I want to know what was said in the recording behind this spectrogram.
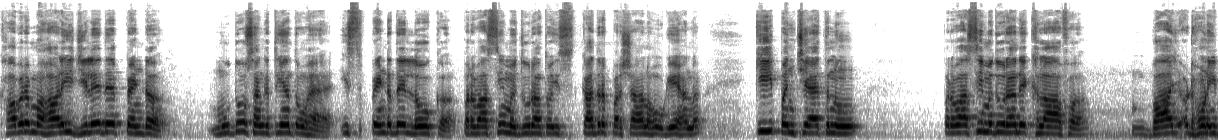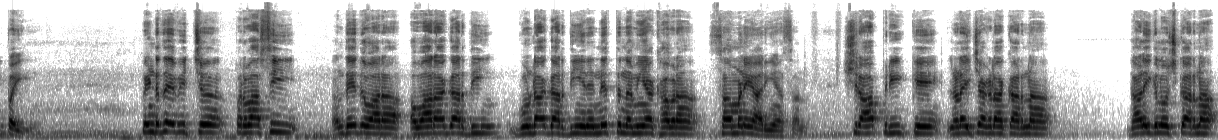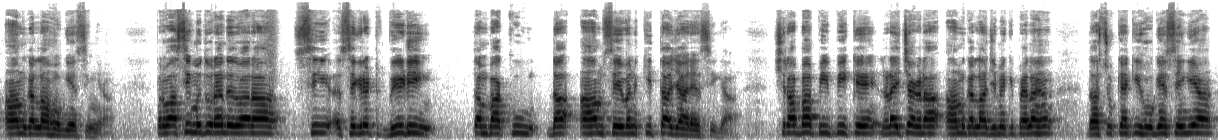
ਖਬਰ ਮੋਹਾਲੀ ਜ਼ਿਲ੍ਹੇ ਦੇ ਪਿੰਡ ਮੂਦੋ ਸੰਗਤੀਆਂ ਤੋਂ ਹੈ। ਇਸ ਪਿੰਡ ਦੇ ਲੋਕ, ਪ੍ਰਵਾਸੀ ਮਜ਼ਦੂਰਾਂ ਤੋਂ ਇਸ ਕਦਰ ਪਰੇਸ਼ਾਨ ਹੋ ਗਏ ਹਨ ਕਿ ਪੰਚਾਇਤ ਨੂੰ ਪ੍ਰਵਾਸੀ ਮਜ਼ਦੂਰਾਂ ਦੇ ਖਿਲਾਫ ਬਾਜ਼ ਉਠਾਉਣੀ ਪਈ। ਪਿੰਡ ਦੇ ਵਿੱਚ ਪ੍ਰਵਾਸੀ ਦੇ ਦੁਆਰਾ ਅਵਾਰਾਗਰਦੀ ਗੁੰਡਾਗਰਦੀ ਨੇ ਨਿਤ ਨਵੀਆਂ ਖਬਰਾਂ ਸਾਹਮਣੇ ਆ ਰਹੀਆਂ ਸਨ। ਸ਼ਰਾਬ ਪੀ ਕੇ ਲੜਾਈ ਝਗੜਾ ਕਰਨਾ, ਗਾਲੀ ਗਲੋਚ ਕਰਨਾ ਆਮ ਗੱਲਾਂ ਹੋ ਗਈਆਂ ਸੀਗੀਆਂ। ਪ੍ਰਵਾਸੀ ਮਜ਼ਦੂਰਾਂ ਦੇ ਦੁਆਰਾ ਸੀ- ਸਿਗਰਟ, ਬੀੜੀ ਤੰਬਾਕੂ ਦਾ ਆਮ ਸੇਵਨ ਕੀਤਾ ਜਾ ਰਿਹਾ ਸੀਗਾ। ਸ਼ਰਾਬਾਂ ਪੀ ਪੀ ਕੇ ਲੜਾਈ ਝਗੜਾ ਆਮ ਗੱਲਾਂ ਜਿਵੇਂ ਕਿ ਪਹਿਲਾਂ ਦੱਸ ਚੁੱਕਿਆ ਕਿ ਹੋ ਗਈਆਂ ਸੀਗੀਆਂ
